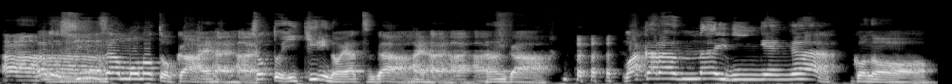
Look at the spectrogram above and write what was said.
あだけど、新参者とか、はいはいはい。ちょっとイキリのやつが、はいはいはいはなんか、わからない人間が、この、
